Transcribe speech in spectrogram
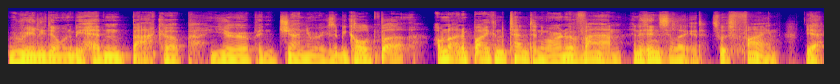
We really don't want to be heading back up Europe in January because it'd be cold. But I'm not in a bike and a tent anymore. I'm in a van and it's insulated, so it's fine. Yeah.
